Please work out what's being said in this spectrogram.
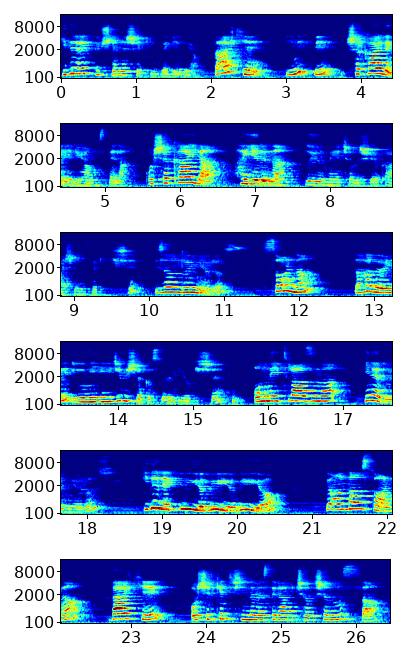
giderek güçlenir şekilde geliyor. Belki minik bir şakayla geliyor mesela. O şakayla hayırını duyurmaya çalışıyor karşımızdaki kişi. Biz onu duymuyoruz. Sonra daha böyle iğneleyici bir şaka söylüyor kişi. Onun itirazını yine duymuyoruz. Giderek büyüyor, büyüyor, büyüyor ve ondan sonra belki o şirket içinde mesela bir çalışanımızsa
